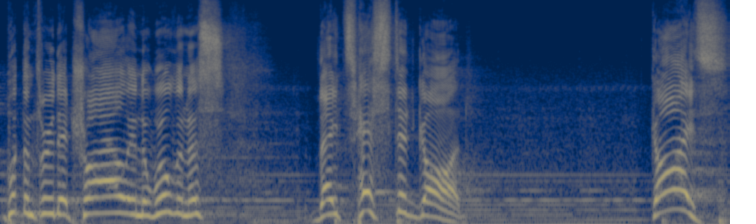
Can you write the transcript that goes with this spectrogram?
put them through their trial in the wilderness, they tested God. Guys,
